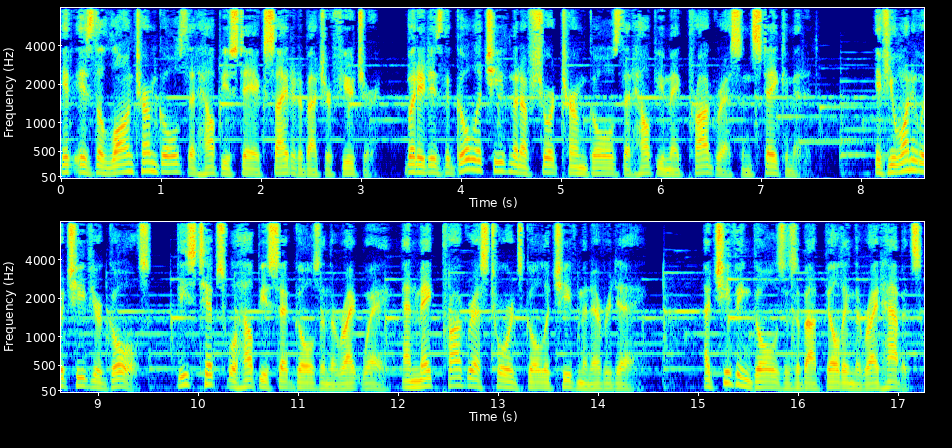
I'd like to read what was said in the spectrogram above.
It is the long-term goals that help you stay excited about your future, but it is the goal achievement of short-term goals that help you make progress and stay committed. If you want to achieve your goals, these tips will help you set goals in the right way and make progress towards goal achievement every day. Achieving goals is about building the right habits,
